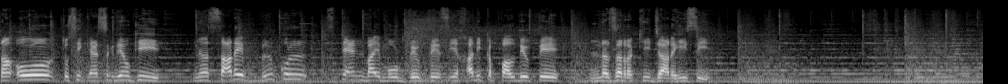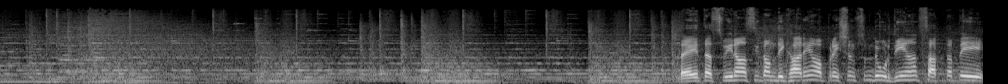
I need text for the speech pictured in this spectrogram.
ਤਾਂ ਉਹ ਤੁਸੀਂ ਕਹਿ ਸਕਦੇ ਹੋ ਕਿ ਸਾਰੇ ਬਿਲਕੁਲ ਸਟੈਂਡ ਬਾਈ ਮੋਡ ਦੇ ਉੱਤੇ ਸੀ, ਹਰ ਇੱਕ ਪਲ ਦੇ ਉੱਤੇ ਨਜ਼ਰ ਰੱਖੀ ਜਾ ਰਹੀ ਸੀ। ਤਾਂ ਇਹ ਤਸਵੀਰਾਂ ਅਸੀਂ ਤੁਹਾਨੂੰ ਦਿਖਾ ਰਹੇ ਹਾਂ ਆਪਰੇਸ਼ਨ ਸੰਧੂਰ ਦੀਆਂ। 7 ਅਤੇ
